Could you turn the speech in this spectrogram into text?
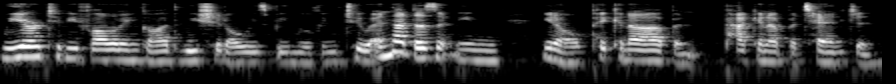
we are to be following God, we should always be moving too. And that doesn't mean, you know, picking up and packing up a tent and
